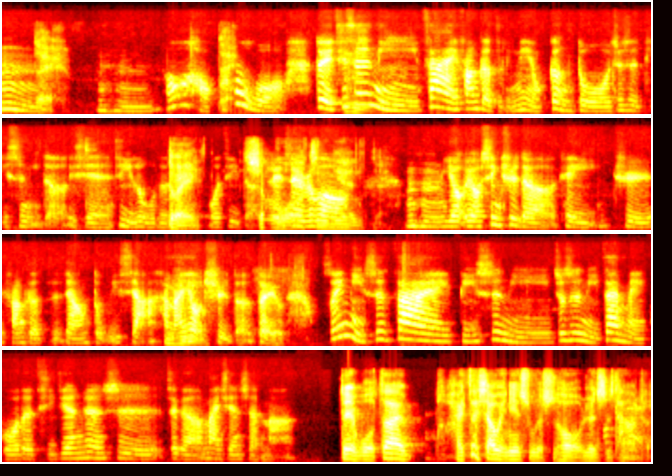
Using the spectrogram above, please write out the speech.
嗯，对，嗯哼，哦，好酷哦，对，其实你在方格子里面有更多就是迪士尼的一些记录，对不对？我记得，对，所以如果嗯哼有有兴趣的可以去方格子这样读一下，还蛮有趣的，对。所以你是在迪士尼，就是你在美国的期间认识这个麦先生吗？对，我在。还在夏威夷念书的时候认识他的，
